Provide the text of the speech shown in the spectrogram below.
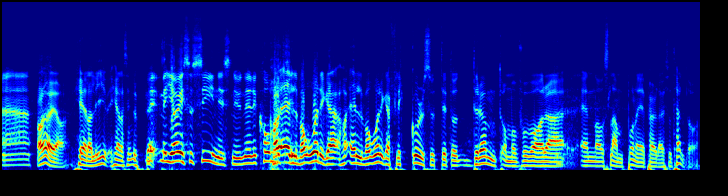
Eh, Ja, ja, ja. Hela liv, hela sin men, uppväxt. men jag är så cynisk nu när det kommer... Har till- 11-åriga, har 11-åriga flickor suttit och drömt om att få vara en av slamporna i Paradise Hotel då?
